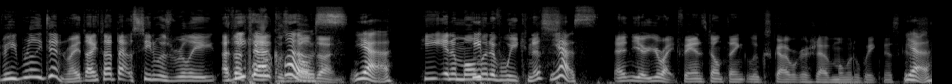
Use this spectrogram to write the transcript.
he really didn't, right? I thought that scene was really. I he thought that close. was well done. Yeah. He in a moment of weakness. Yes. and you're you're right. Fans don't think Luke Skywalker should have a moment of weakness. Yeah.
